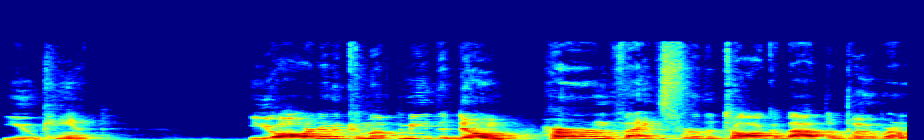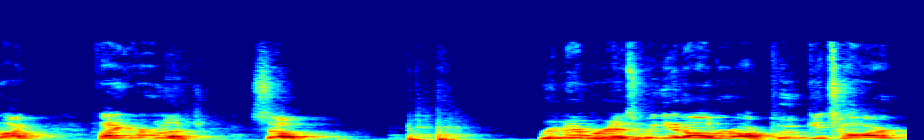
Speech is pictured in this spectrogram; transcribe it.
You can't. You all are going to come up to me at the dome. Herm, thanks for the talk about the pooper. I'm like, thank you very much. So, remember, as we get older, our poop gets hard.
